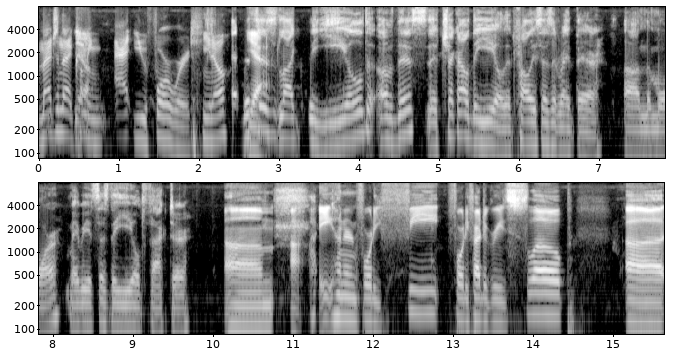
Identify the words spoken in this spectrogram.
imagine that Yeah. coming at you forward. You know? This is like the yield of this. Uh, Check out the yield. It probably says it right there on the more. Maybe it says the yield factor. Um, uh, 840 feet, 45 degrees slope. Uh,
